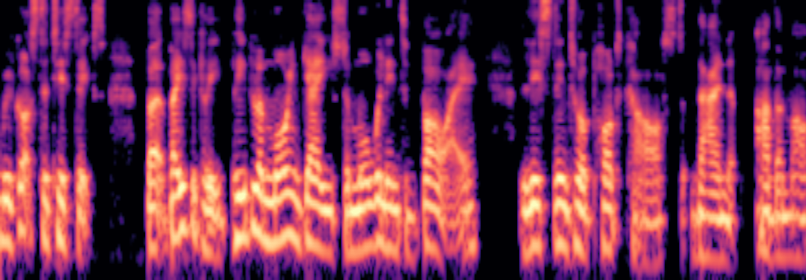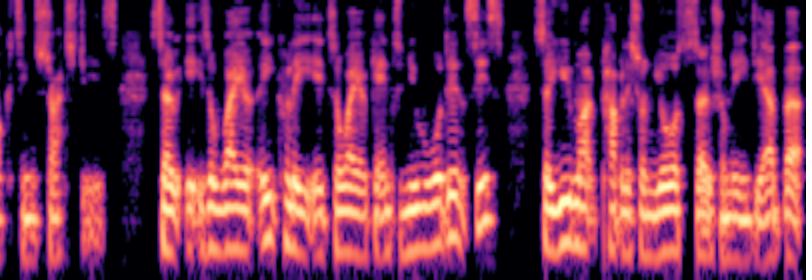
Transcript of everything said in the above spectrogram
we've got statistics, but basically people are more engaged and more willing to buy listening to a podcast than other marketing strategies. So it is a way of equally, it's a way of getting to new audiences. So you might publish on your social media, but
